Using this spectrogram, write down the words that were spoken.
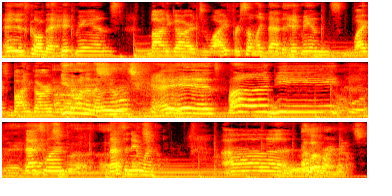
and it's called The Hitman's Bodyguard's Wife or something like that. The Hitman's Wife's Bodyguard. Either one of Uh, those. sounds It's funny. familiar. That's have one. to, uh, uh, That's a new one. Uh, I love Ryan Reynolds.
